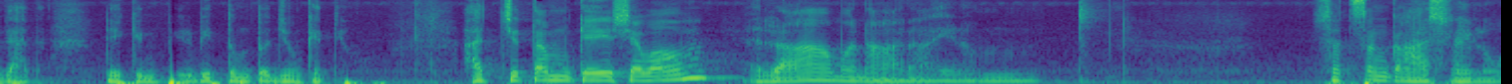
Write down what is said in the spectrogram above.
जाता लेकिन फिर भी तुम तो ज्यों के त्यों अच्युतम केशवम राम नारायणम सत्संग का आश्रय लो।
